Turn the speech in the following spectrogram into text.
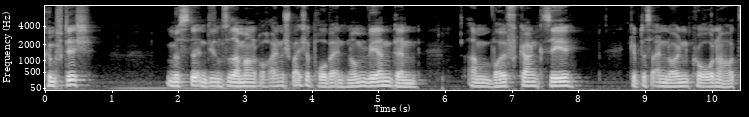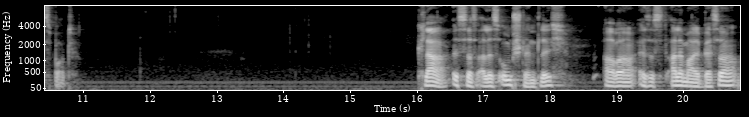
Künftig müsste in diesem Zusammenhang auch eine Speichelprobe entnommen werden, denn am Wolfgangsee gibt es einen neuen Corona-Hotspot. Klar ist das alles umständlich, aber es ist allemal besser,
